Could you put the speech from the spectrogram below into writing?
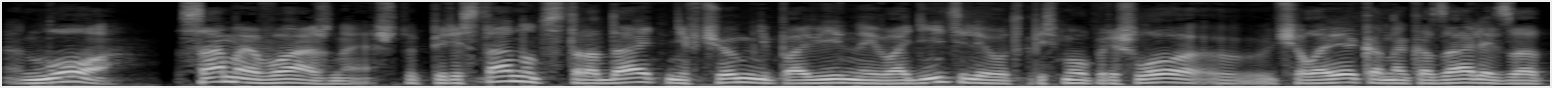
Но Самое важное, что перестанут страдать ни в чем не повинные водители. Вот письмо пришло, человека наказали за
